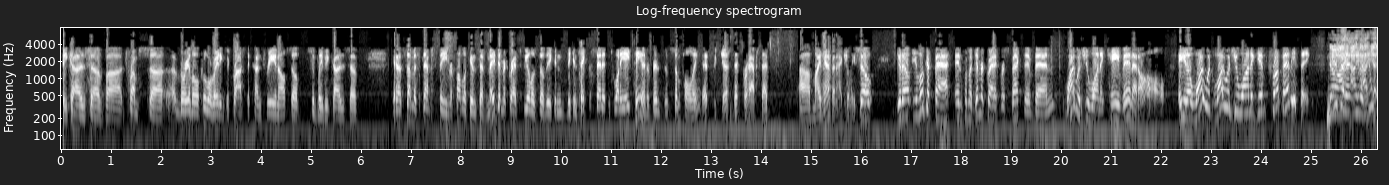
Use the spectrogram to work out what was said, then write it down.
because of uh, Trump's uh, very low approval ratings across the country, and also simply because of you know, some of the steps the Republicans have made Democrats feel as though they can they can take the Senate in 2018, and there has been some polling that suggests that perhaps that uh, might happen actually. So, you know, you look at that, and from a Democratic perspective, then why would you want to cave in at all? And, you know, why would why would you want to give Trump anything? No, gonna, I, I, I,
